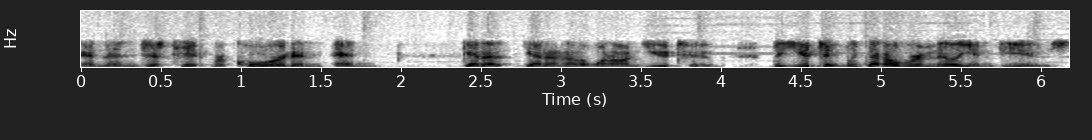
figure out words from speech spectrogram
and then just hit record and and get a get another one on YouTube. The YouTube we've got over a million views,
